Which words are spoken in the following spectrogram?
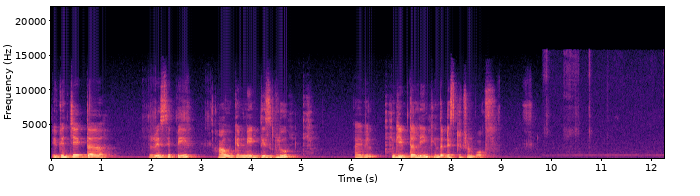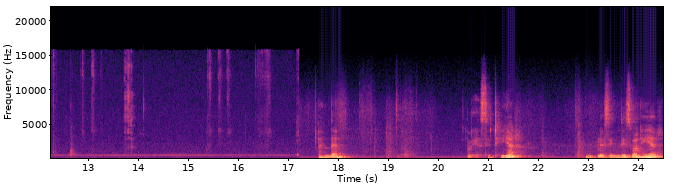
You can check the recipe how you can make this glue. I will give the link in the description box. And then place it here. I'm placing this one here.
